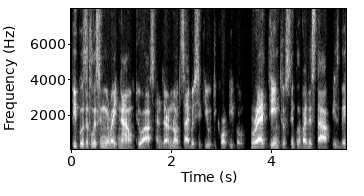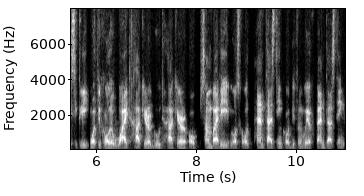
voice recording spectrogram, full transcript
people that are listening right now to us and they're not cybersecurity core people, red team to simplify the stuff is basically what we call a white hacker, a good hacker, or somebody what's called pen testing or different way of pen testing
